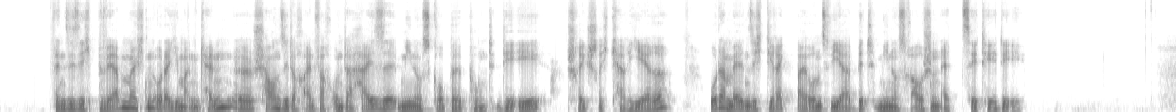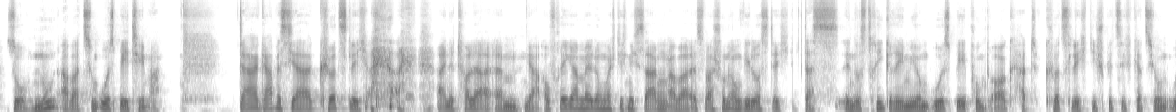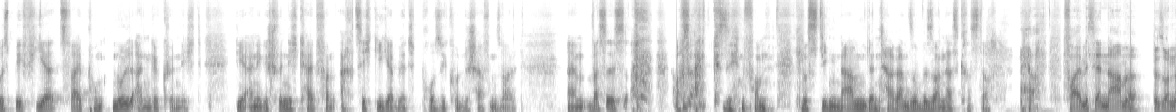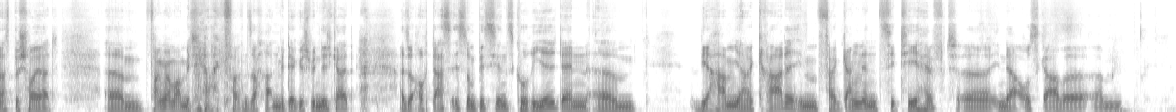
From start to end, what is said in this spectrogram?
Wenn Sie sich bewerben möchten oder jemanden kennen, äh, schauen Sie doch einfach unter heise-gruppe.de-karriere oder melden sich direkt bei uns via bit-rauschen.ct.de. So, nun aber zum USB-Thema. Da gab es ja kürzlich eine tolle ähm, ja, Aufregermeldung, möchte ich nicht sagen, aber es war schon irgendwie lustig. Das Industriegremium USB.org hat kürzlich die Spezifikation USB 4 2.0 angekündigt, die eine Geschwindigkeit von 80 Gigabit pro Sekunde schaffen soll. Ähm, was ist, aus abgesehen vom lustigen Namen, denn daran so besonders, Christoph? Ja, vor allem ist der Name besonders bescheuert. Ähm, fangen wir mal mit der einfachen Sache an, mit der Geschwindigkeit. Also auch das ist so ein bisschen skurril, denn ähm, wir haben ja gerade im vergangenen CT-Heft äh, in der Ausgabe, ähm,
